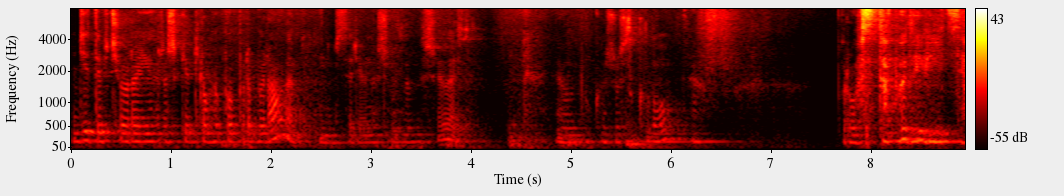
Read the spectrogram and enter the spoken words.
Діти вчора іграшки трохи поприбирали, ну все рівно що залишилось. Я вам покажу скло. Це просто подивіться.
